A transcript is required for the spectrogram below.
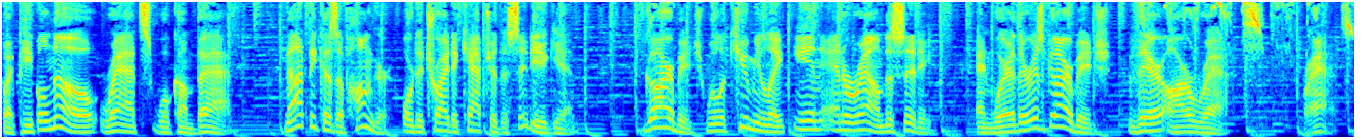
But people know rats will come back not because of hunger or to try to capture the city again. Garbage will accumulate in and around the city, and where there is garbage, there are rats. Rats.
